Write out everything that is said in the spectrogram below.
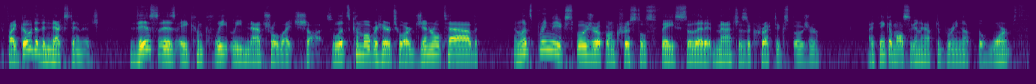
If I go to the next image, this is a completely natural light shot. So let's come over here to our general tab, and let's bring the exposure up on Krystal's face so that it matches a correct exposure. I think I'm also gonna have to bring up the warmth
